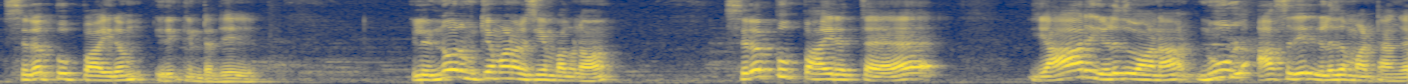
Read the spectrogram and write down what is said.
சிறப்பு பாயிரம் இருக்கின்றது. இதில் இன்னொரு முக்கியமான விஷயம் பார்க்கணும். சிறப்பு பாயிரத்தை யார் எழுதுவானா? நூல் ஆசிரியர் எழுத மாட்டாங்க.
